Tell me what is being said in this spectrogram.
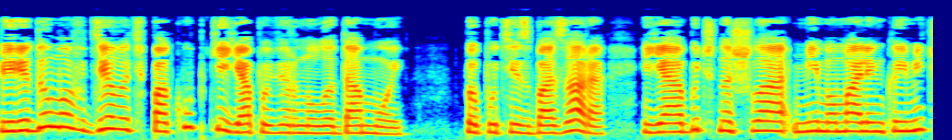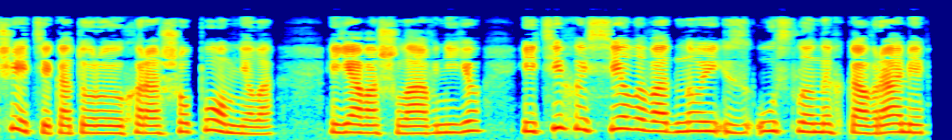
Передумав делать покупки, я повернула домой. По пути с базара я обычно шла мимо маленькой мечети, которую хорошо помнила. Я вошла в нее и тихо села в одной из усланных коврами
